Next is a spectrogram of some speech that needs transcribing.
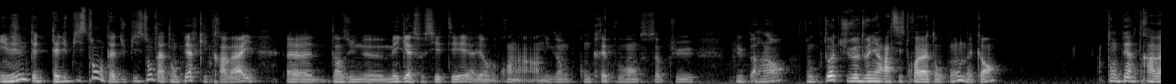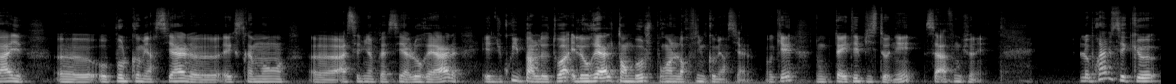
Et imagine, tu as, du piston, tu as du piston, tu as ton père qui travaille dans une méga société. Allez, on va prendre un, exemple concret pour vraiment que ce soit plus, plus parlant. Donc toi, tu veux devenir assist 3 à ton compte, d'accord? Ton père travaille euh, au pôle commercial euh, extrêmement euh, assez bien placé à L'Oréal et du coup il parle de toi et L'Oréal t'embauche pour un de leurs films commerciaux. Donc tu as été pistonné, ça a fonctionné. Le problème c'est que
